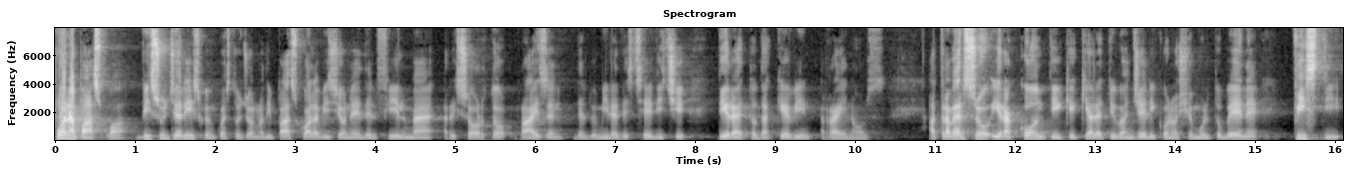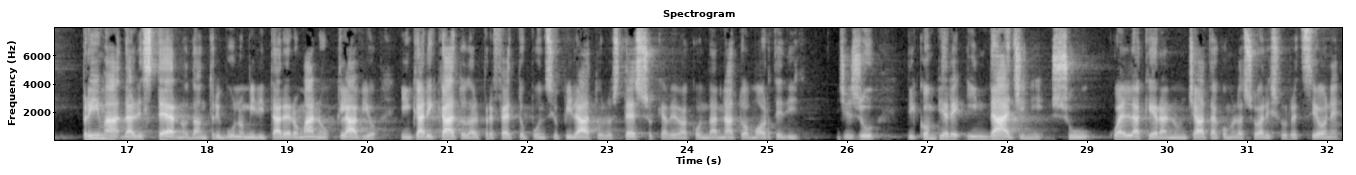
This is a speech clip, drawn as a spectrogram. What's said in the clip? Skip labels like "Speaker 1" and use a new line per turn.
Buona Pasqua! Vi suggerisco in questo giorno di Pasqua la visione del film Risorto Risen del 2016 diretto da Kevin Reynolds. Attraverso i racconti che chi ha letto i Vangeli conosce molto bene, visti prima dall'esterno da un tribuno militare romano, Clavio, incaricato dal prefetto Ponzio Pilato, lo stesso che aveva condannato a morte di Gesù, di compiere indagini su quella che era annunciata come la sua risurrezione,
